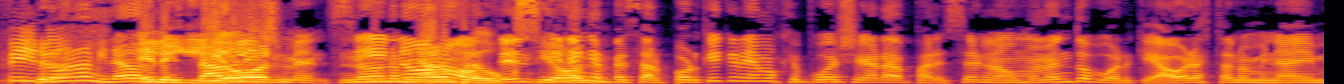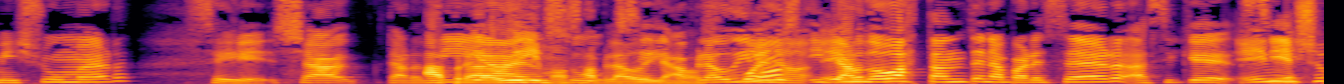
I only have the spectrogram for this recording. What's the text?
pero, Pero no nominaron el ni guion, establishment, sí, no no, nominaron no, producción. tienen que empezar. ¿Por qué creemos que puede llegar a aparecer en algún momento? Porque ahora está nominada Amy Schumer, Sí. que ya tardía Aplaudimos, su- aplaudimos. sí, la aplaudimos Bueno, y Amy- tardó bastante en aparecer, así que si Amy es- si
